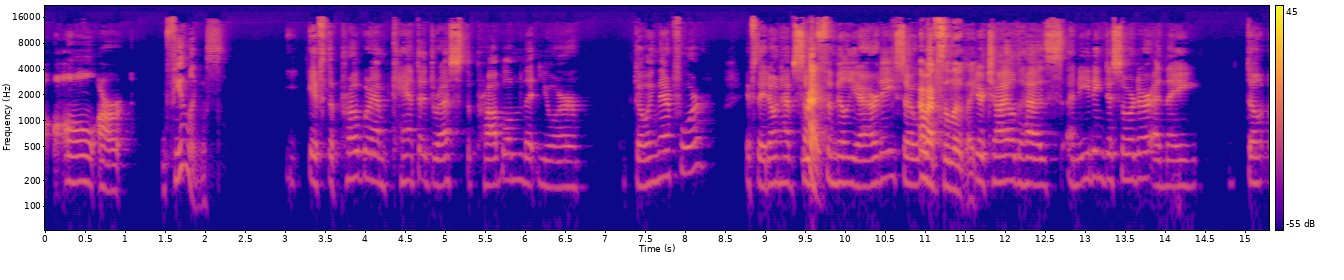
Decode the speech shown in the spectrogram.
all are feelings. If the program can't address the problem that you're going there for, if they don't have some Right. familiarity, so Oh, absolutely. your child has an eating disorder and they don't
